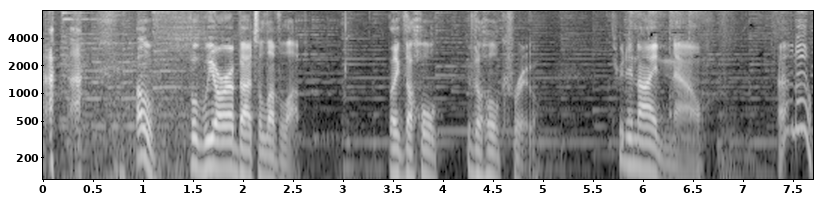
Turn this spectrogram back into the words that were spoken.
oh, but we are about to level up. Like the whole the whole crew. Three to nine now. I don't know.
